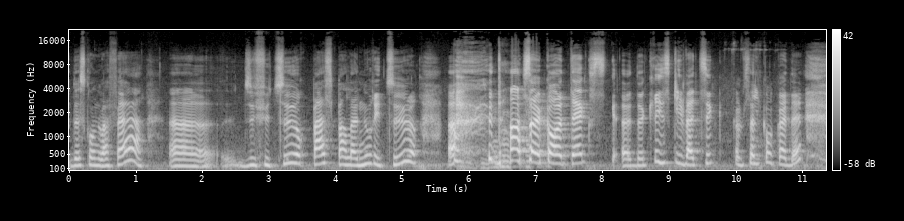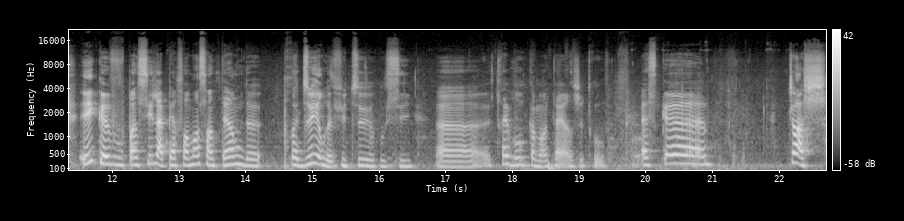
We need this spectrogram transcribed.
de ce qu'on doit faire euh, du futur passe par la nourriture dans un contexte de crise climatique comme celle qu'on connaît et que vous pensiez la performance en termes de produire le futur aussi. Très beau commentaire, je trouve. Est-ce que Josh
